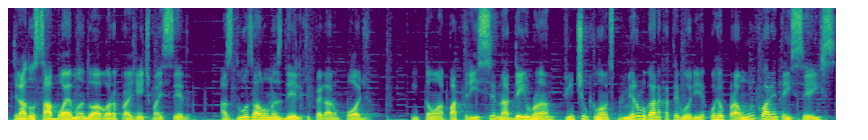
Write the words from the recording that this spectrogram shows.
O treinador Saboia mandou agora pra gente mais cedo as duas alunas dele que pegaram pódio. Então a Patrícia, na Day Run, 21 km, primeiro lugar na categoria, correu para 1,46,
